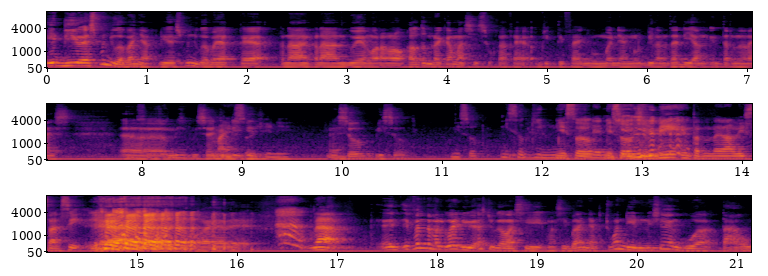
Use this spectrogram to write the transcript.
i- di US pun juga banyak di US pun juga banyak kayak kenalan-kenalan gue yang orang lokal tuh mereka masih suka kayak objectifying woman yang lu bilang tadi yang internalize eh, bisa jadi gitu misogyny. miso miso Miso. Misogini. Miso, Indonesia. misogyny internalisasi. Deh. nah even teman gue di US juga masih masih banyak cuman di Indonesia yang gue tahu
